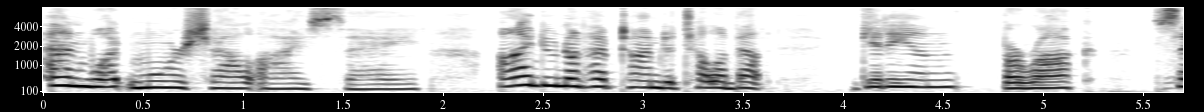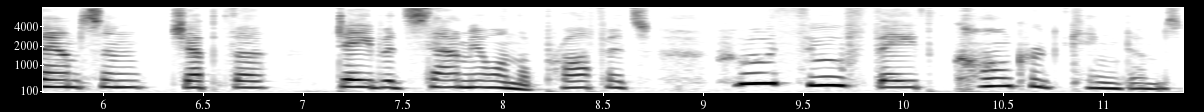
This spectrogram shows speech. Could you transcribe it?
And what more shall I say? I do not have time to tell about Gideon, Barak, Samson, Jephthah, David, Samuel, and the prophets, who through faith conquered kingdoms,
